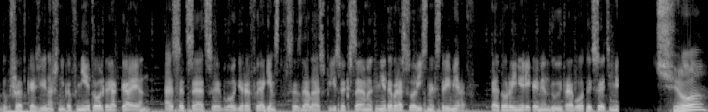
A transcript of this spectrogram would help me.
Душ от казиношников не только РКН. Ассоциация блогеров и агентств создала список самых недобросовестных стримеров, которые не рекомендуют работать с этими Чё?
